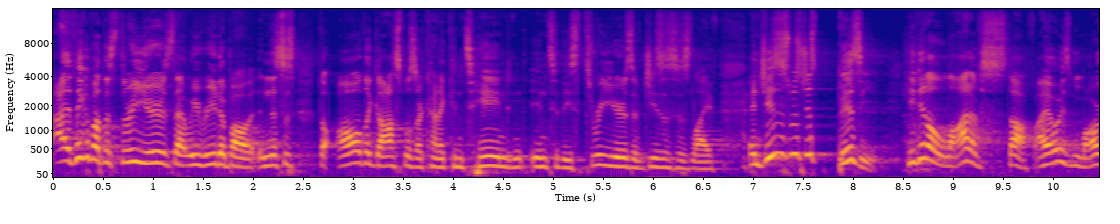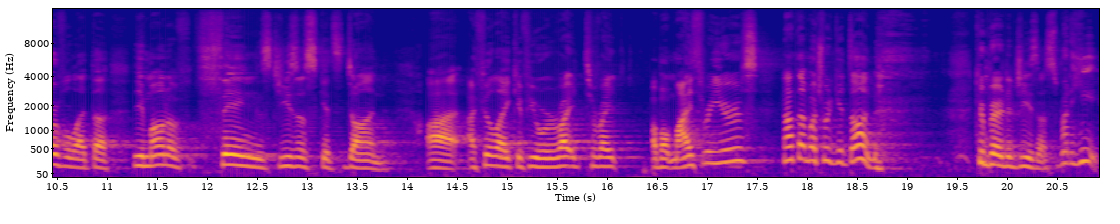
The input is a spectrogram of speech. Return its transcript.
I think about this three years that we read about, and this is the, all the Gospels are kind of contained in, into these three years of Jesus' life. And Jesus was just busy. He did a lot of stuff. I always marvel at the, the amount of things Jesus gets done. Uh, I feel like if you were right to write about my three years, not that much would get done. compared to Jesus. But he,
